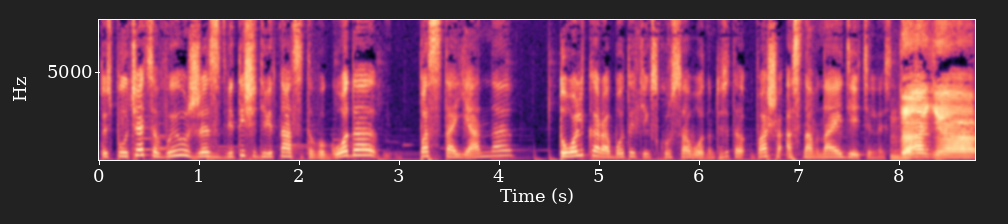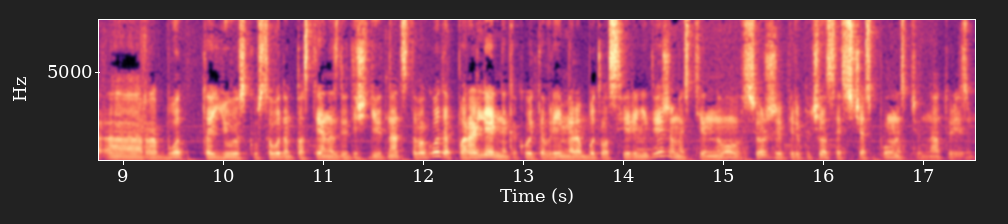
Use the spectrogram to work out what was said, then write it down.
То есть, получается, вы уже с 2019 года постоянно только работаете экскурсоводом. То есть это ваша основная деятельность. Да, я э, работаю экскурсоводом постоянно с 2019 года. Параллельно какое-то время работал в сфере недвижимости, но все же переключился сейчас полностью на туризм.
